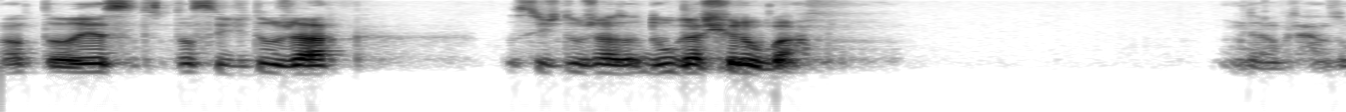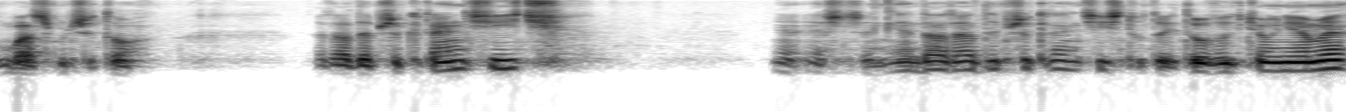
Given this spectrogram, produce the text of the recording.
No to jest dosyć duża, dosyć duża, długa śruba. Zobaczmy, czy to radę przekręcić. Nie, jeszcze nie da rady przekręcić. Tutaj to wyciągniemy.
